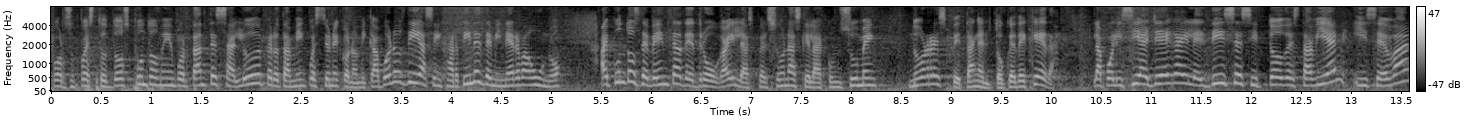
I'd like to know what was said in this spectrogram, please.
Por supuesto, dos puntos muy importantes, salud, pero también cuestión económica. Buenos días, en Jardines de Minerva 1 hay puntos de venta de droga y las personas que la consumen no respetan el toque de queda. La policía llega y les dice si todo está bien y se van,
